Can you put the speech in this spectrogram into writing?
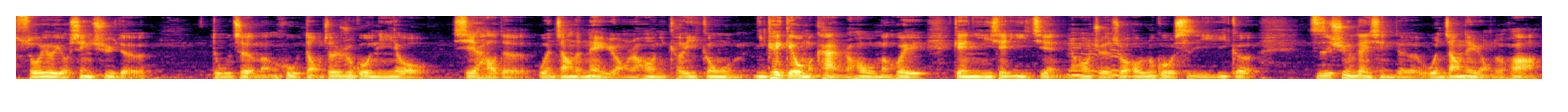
所有有兴趣的读者们互动。就是如果你有写好的文章的内容，然后你可以跟我们，你可以给我们看，然后我们会给你一些意见，然后觉得说、嗯哦，如果是以一个资讯类型的文章内容的话，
